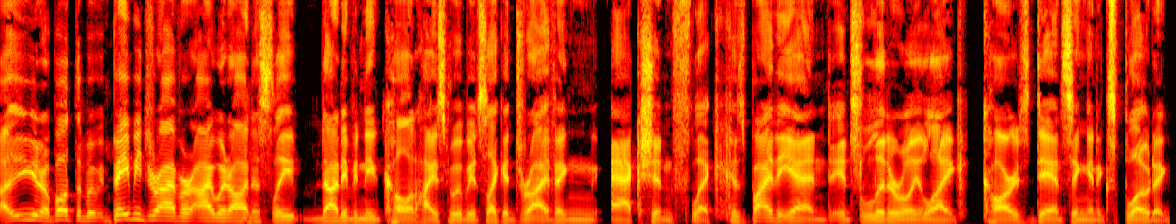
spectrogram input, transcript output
uh, you know both the movie Baby Driver. I would honestly not even need to call it heist movie. It's like a driving action flick because by the end, it's literally like cars dancing and exploding.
